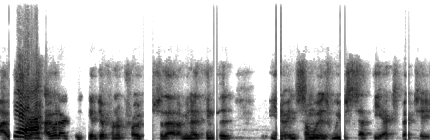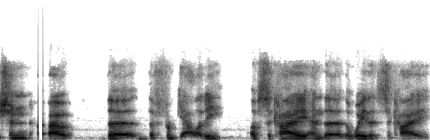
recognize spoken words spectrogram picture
I would, yeah. I would actually take a different approach to that. I mean, I think that you know, in some ways, we've set the expectation about the the frugality of Sakai and the the way that Sakai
